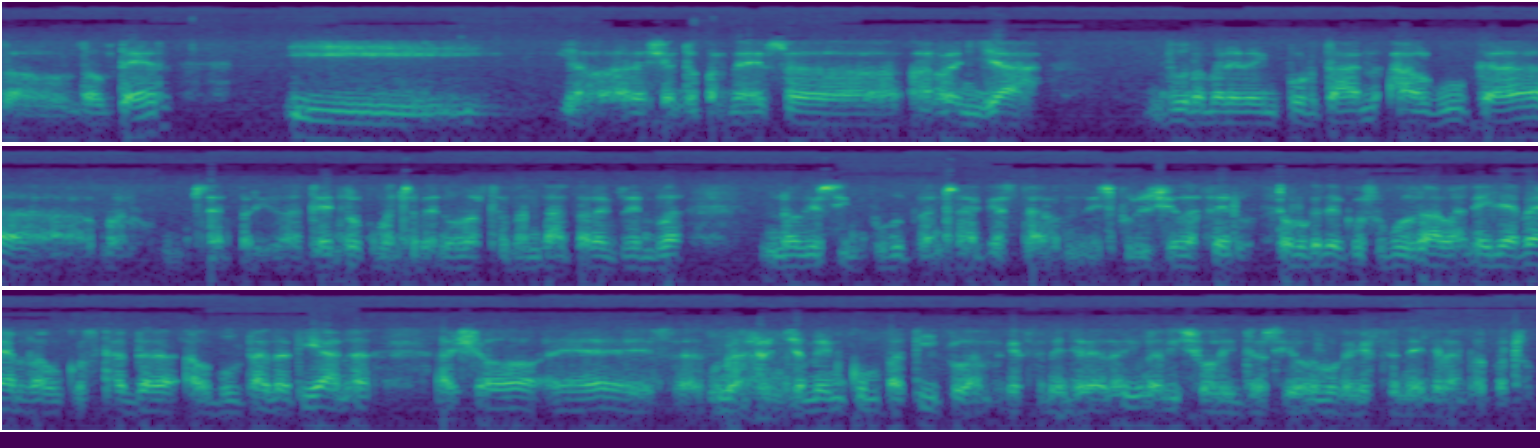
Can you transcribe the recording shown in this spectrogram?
del, del Ter, i, i això ens ha permès uh, arranjar d'una manera important algú que, temps, al començament del nostre mandat, per exemple, no haguéssim pogut pensar que estava en disposició de fer-ho. Tot el que té que suposar l'anella verda al costat de, al voltant de Tiana, això és un arranjament compatible amb aquesta anella verda i una visualització del que aquesta anella verda pot suposar.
